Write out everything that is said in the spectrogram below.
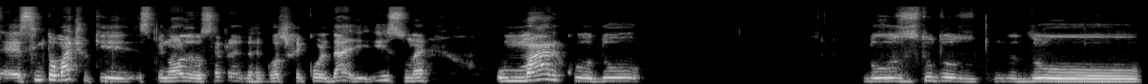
é sintomático que Spinoza, eu sempre gosto de recordar isso, né? O marco do, dos estudos do,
